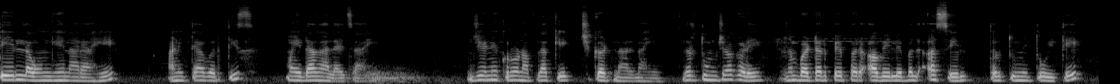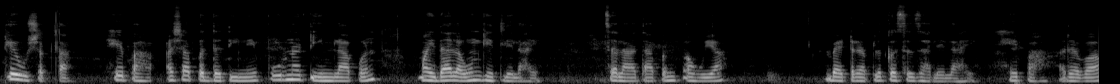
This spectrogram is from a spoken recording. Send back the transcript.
तेल लावून घेणार आहे आणि त्यावरतीच मैदा घालायचा आहे. जेणेकरून आपला केक चिकटणार नाही. जर तुमच्याकडे बटर पेपर अवेलेबल असेल तर तुम्ही तो इथे ठेवू शकता. हे पहा अशा पद्धतीने पूर्ण टीनला आपण मैदा लावून घेतलेला आहे. चला आता आपण पाहूया बॅटर आपलं कसं झालेलं आहे. हे पहा रवा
